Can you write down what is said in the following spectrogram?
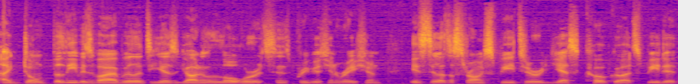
I don't believe its viability has gotten lower since previous generation. It still has a strong speed tier. Yes, Koko outspeeded,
